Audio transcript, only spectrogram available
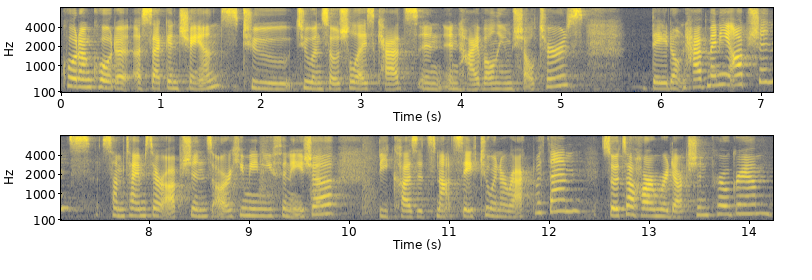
quote unquote a, a second chance to to unsocialize cats in, in high volume shelters they don't have many options. Sometimes their options are humane euthanasia because it's not safe to interact with them. So it's a harm reduction program.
